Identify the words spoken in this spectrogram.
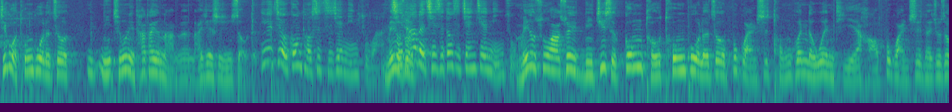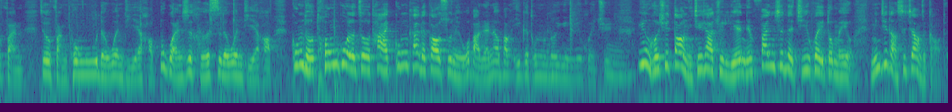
结果通过了之后，你你请问你他他有哪个哪一件事情守的？因为只有公投是直接民主啊，没有错，其他的其实都是间接民主。没有错啊，所以你即使公投通过了之后，不管是同婚的问题也好，不管是呢就是说反这个反空屋的问题也好，不管是合适的问题也好。公投通过了之后，他还公开的告诉你，我把燃料棒一个通通都运运回去，运回去到你接下去连连翻身的机会都没有。民进党是这样子搞的。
